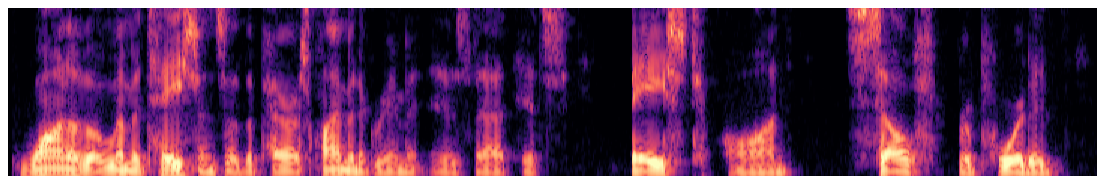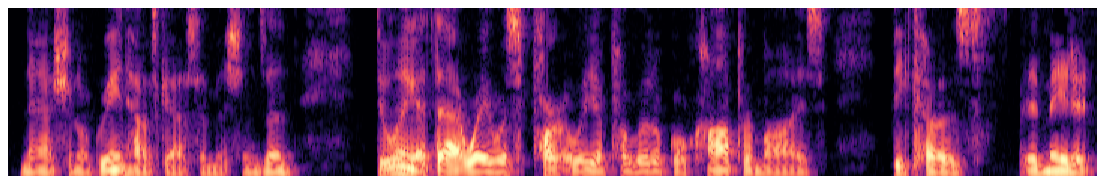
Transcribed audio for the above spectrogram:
one of the limitations of the Paris Climate Agreement is that it's based on self reported national greenhouse gas emissions. And doing it that way was partly a political compromise because it made it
